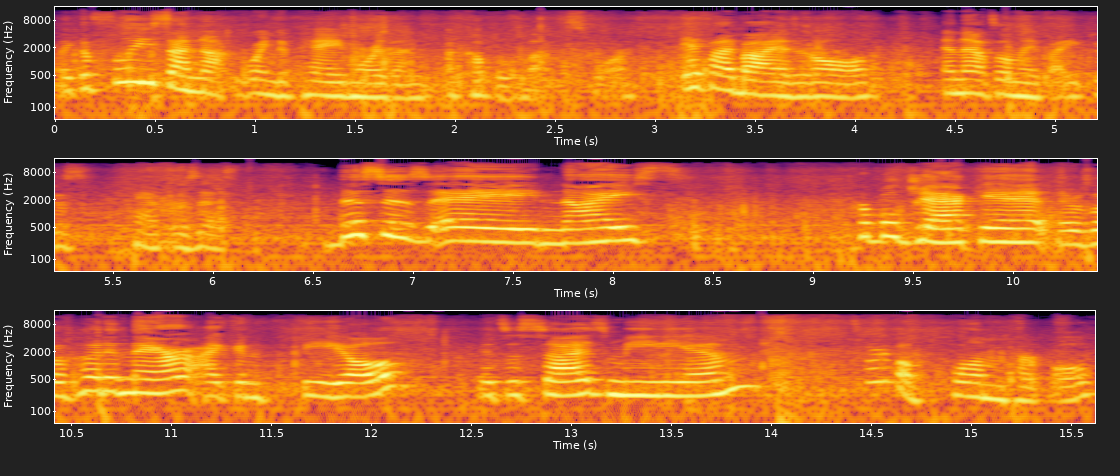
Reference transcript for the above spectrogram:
Like a fleece, I'm not going to pay more than a couple of bucks for, if I buy it at all. And that's only if I just can't resist. This is a nice purple jacket. There's a hood in there I can feel. It's a size medium, sort of a plum purple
